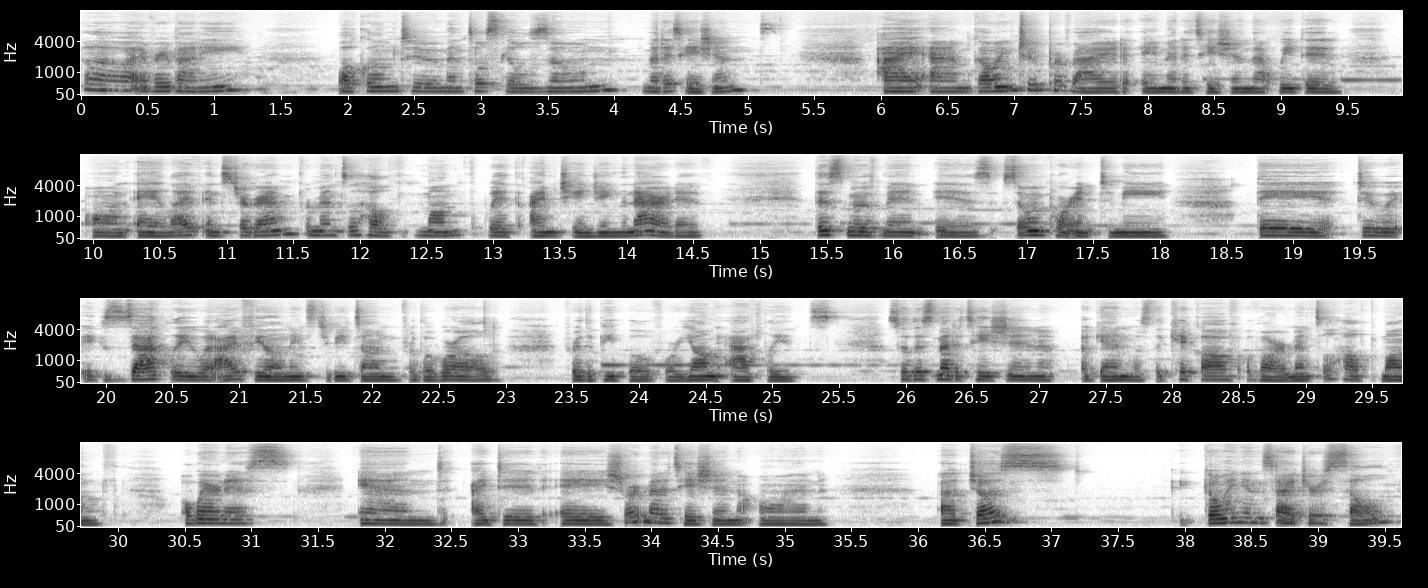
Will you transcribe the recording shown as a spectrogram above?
Hello, everybody. Welcome to Mental Skills Zone Meditations. I am going to provide a meditation that we did on a live Instagram for Mental Health Month with I'm Changing the Narrative. This movement is so important to me. They do exactly what I feel needs to be done for the world, for the people, for young athletes. So, this meditation again was the kickoff of our Mental Health Month awareness. And I did a short meditation on uh, just going inside yourself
